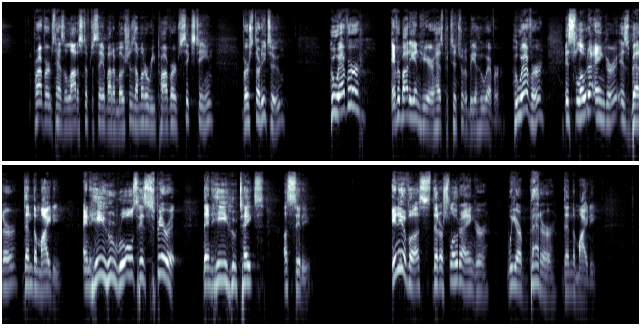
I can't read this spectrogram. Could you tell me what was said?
Proverbs has a lot of stuff to say about emotions. I'm going to read Proverbs 16, verse 32. Whoever, everybody in here has potential to be a whoever. Whoever is slow to anger is better than the mighty and he who rules his spirit than he who takes a city. Any of us that are slow to anger, we are better than the mighty.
